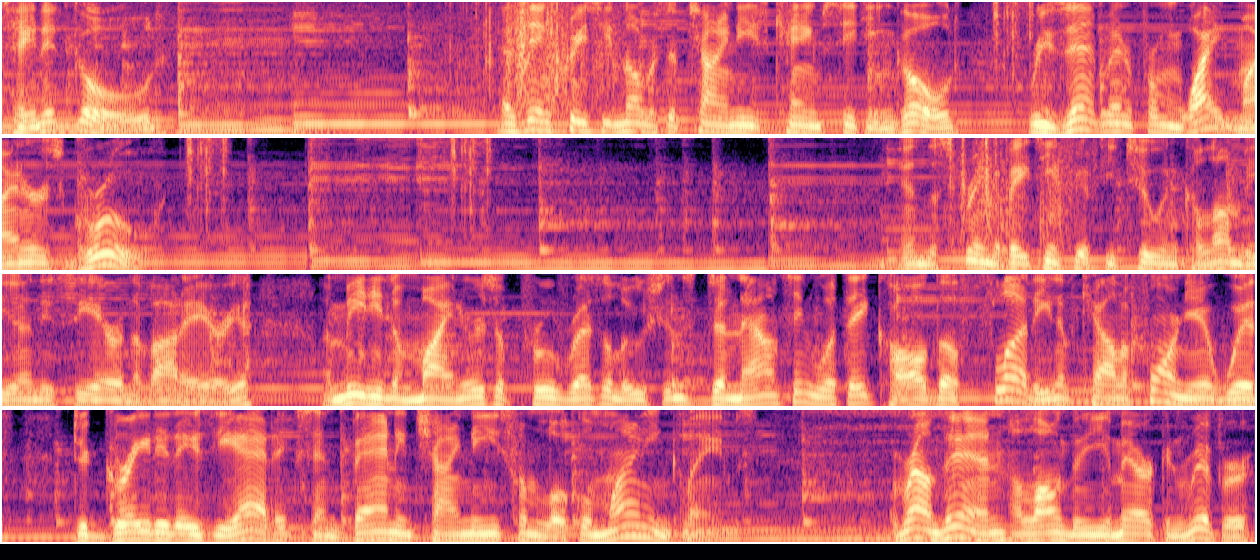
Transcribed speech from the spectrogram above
tainted gold. As increasing numbers of Chinese came seeking gold, resentment from white miners grew. In the spring of 1852 in Columbia in the Sierra Nevada area, a meeting of miners approved resolutions denouncing what they called the flooding of California with degraded Asiatics and banning Chinese from local mining claims. Around then, along the American River,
